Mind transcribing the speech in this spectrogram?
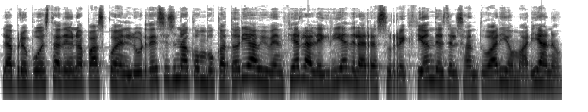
La propuesta de una Pascua en Lourdes es una convocatoria a vivenciar la alegría de la resurrección desde el santuario mariano.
